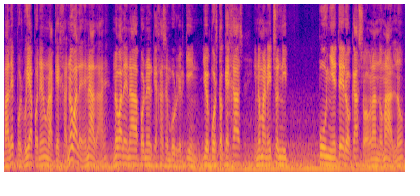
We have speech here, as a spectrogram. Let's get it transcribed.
¿vale? Pues voy a poner una queja. No vale de nada, ¿eh? No vale nada poner quejas en Burger King. Yo he puesto quejas y no me han hecho ni puñetero caso hablando mal, ¿no?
